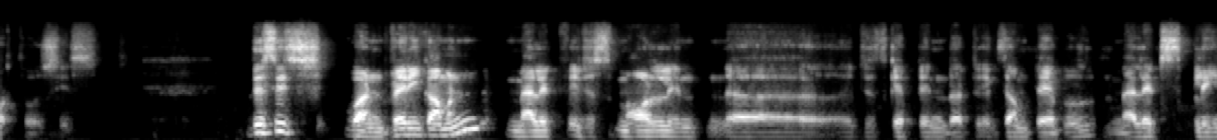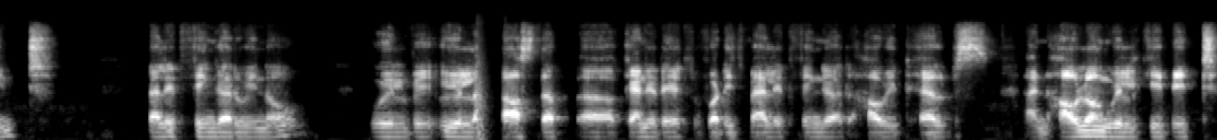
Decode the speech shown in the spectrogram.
orthosis. This is one very common mallet, it is small in, uh, it is kept in that exam table, mallet splint, mallet finger we know. We'll be, we will ask the uh, candidate what is mallet finger, how it helps, and how long we'll keep it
